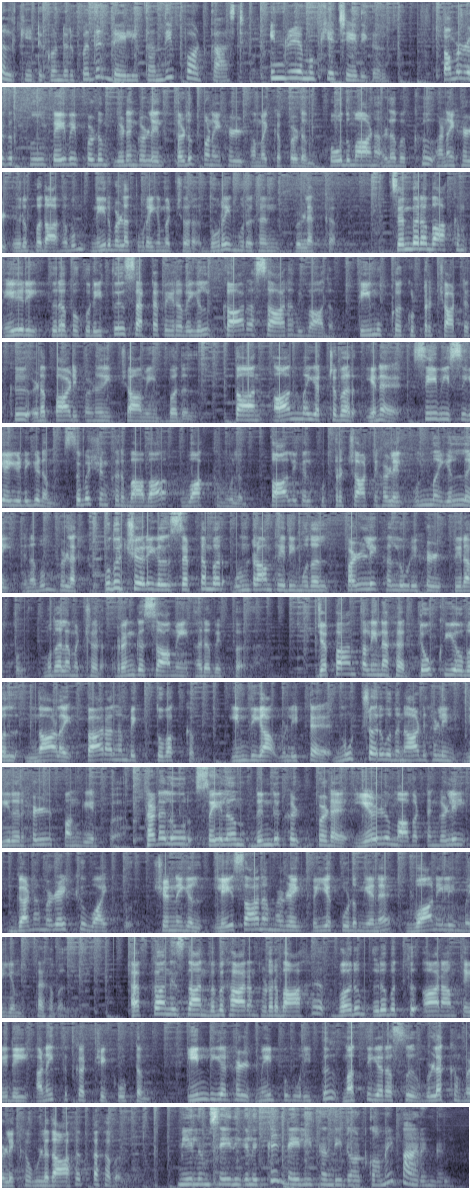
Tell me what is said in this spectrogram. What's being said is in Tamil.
நீங்கள் கேட்டுக்கொண்டிருப்பது டெய்லி தந்தி பாட்காஸ்ட். இன்றைய முக்கிய செய்திகள். தமிழகத்தில் தேவைப்படும் இடங்களில் தடுப்பணைகள் அமைக்கப்படும். போதுமான அளவுக்கு அணைகள் இருப்பதாகவும் நீர்வளத்துறை அமைச்சர் துரைமுருகன் விளக்கம். செம்பரம்பாக்கம் ஏரி திறப்பு குறித்து சட்டப்பேரவையில் காரசார விவாதம். திமுக குற்றச்சாட்டுக்கு எடப்பாடி பழனிசாமி பதில். தான் ஆண்மையற்றவர் என சிபிசிஐடியிடம் சிவசங்கர் பாபா வாக்குமூலம். பாலியல் குற்றச்சாட்டுகளில் உண்மை இல்லை எனவும் விளக்கு. புதுச்சேரியில் செப்டம்பர் ஒன்றாம் தேதி முதல் பள்ளி கல்லூரிகள் திறப்பு. முதலமைச்சர் ரங்கசாமி அறிவிப்பு. ஜப்பான் தலைநகர் டோக்கியோவில் நாளை பாராலிம்பிக் துவக்கம். இந்தியா உள்ளிட்ட நூற்று அறுபது நாடுகளின் வீரர்கள் பங்கேற்பு. கடலூர் சேலம் திண்டுக்கல் உட்பட ஏழு மாவட்டங்களில் கனமழைக்கு வாய்ப்பு. சென்னையில் லேசான மழை பெய்யக்கூடும் என வானிலை மையம் தகவல். ஆப்கானிஸ்தான் விவகாரம் தொடர்பாக வரும் இருபத்தி ஆறாம் தேதி அனைத்து கட்சி கூட்டம். இந்தியர்கள் மீட்பு குறித்து மத்திய அரசு விளக்கம் அளிக்க உள்ளதாக தகவல். மேலும் செய்திகளுக்கு டெய்லி தந்தி டாட் காமை பாருங்கள்.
